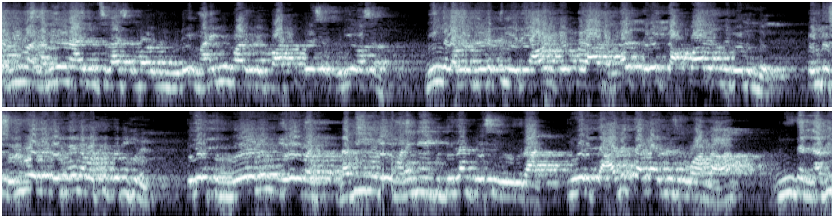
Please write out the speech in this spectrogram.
நவீன நபிகள் நாயகன் அவர்களுடைய மனைவிமார்களை பார்த்து பேசக்கூடிய வசனம். நீங்கள் அவர்களிடத்தில் எதையாவது கேட்பதாக இருந்தால் திரைக்கு அப்பால் இருந்து கேளுங்கள் என்று சொல்வதிலிருந்தே நமக்கு தெரிகிறது. இதற்கு மேலும் இறைவன் நபியினுடைய மனைவியை பற்றி தான் பேசி வருகிறான் இதற்கு அடுத்த என்ன சொல்லுவான்னா இந்த நபி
